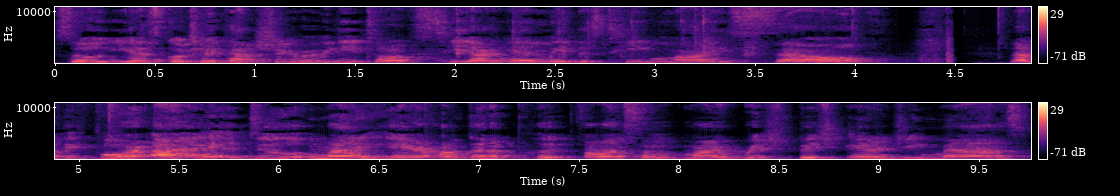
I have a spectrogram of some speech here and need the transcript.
So yes, go check out Sugar Baby Detox tea. I handmade this tea myself. Now before I do my hair, I'm gonna put on some of my Rich Bitch Energy mask.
